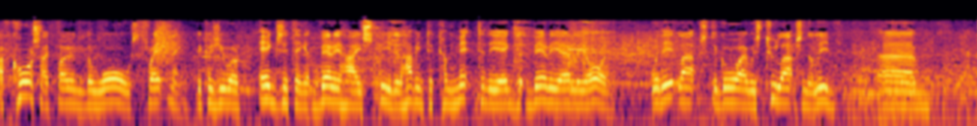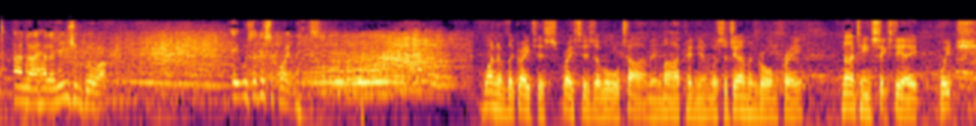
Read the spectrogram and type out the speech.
Of course, I found the walls threatening because you were exiting at very high speed and having to commit to the exit very early on. With eight laps to go, I was two laps in the lead, um, and I had an engine blow up. It was a disappointment. One of the greatest races of all time, in my opinion, was the German Grand Prix, 1968, which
